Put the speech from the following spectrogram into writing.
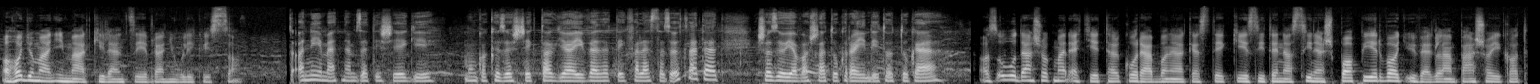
A hagyomány immár 9 évre nyúlik vissza. A német nemzetiségi munkaközösség tagjai vezették fel ezt az ötletet, és az ő javaslatukra indítottuk el. Az óvodások már egy héttel korábban elkezdték készíteni a színes papír vagy üveglámpásaikat.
